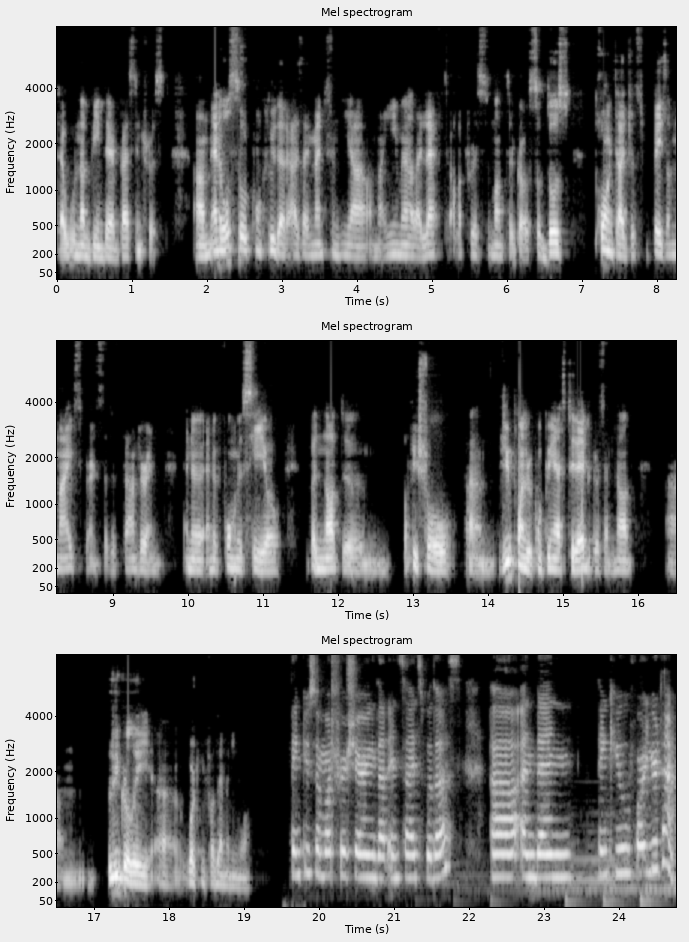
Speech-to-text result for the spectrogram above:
that would not be in their best interest. Um, and also conclude that, as I mentioned here on my email, I left Arterys a month ago. So those points are just based on my experience as a founder and, and, a, and a former CEO, but not the official um, viewpoint your company has today because I'm not um, legally uh, working for them anymore. Thank you so much for sharing that insights with us. Uh, and then thank you for your time.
